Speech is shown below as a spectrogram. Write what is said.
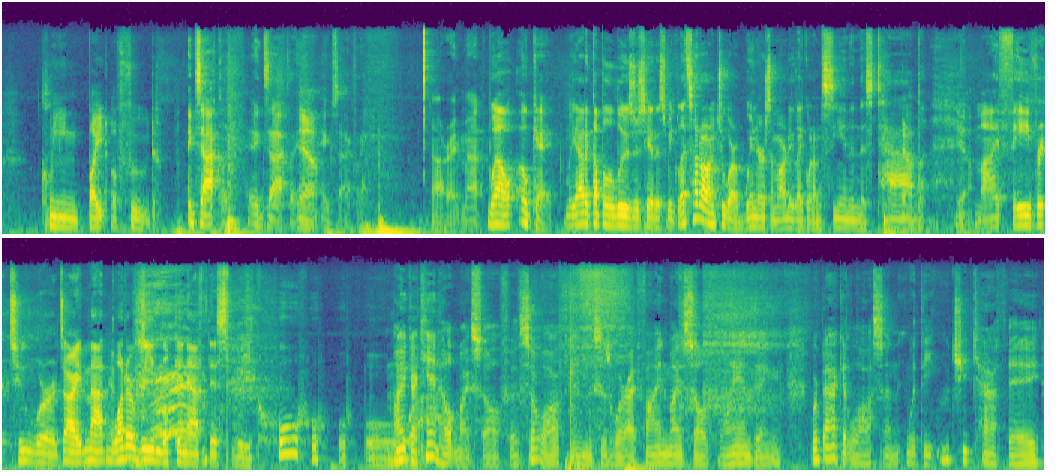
clean bite of food. Exactly. Exactly. Yeah. Exactly. All right, Matt. Well, okay. We had a couple of losers here this week. Let's head on to our winners. I'm already like what I'm seeing in this tab. Yeah. My favorite two words. All right, Matt. What are we looking at this week? Hoo. Mike, I can't help myself. So often, this is where I find myself landing. We're back at Lawson with the Uchi Cafe,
